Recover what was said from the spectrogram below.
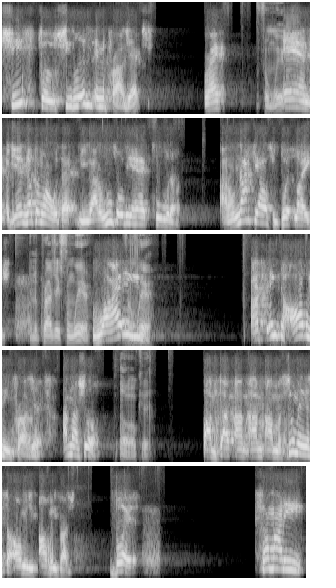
she's so she lives in the projects, right? From where? And again, nothing wrong with that. You got a roof over your head, cool, whatever. I don't knock y'all, but like, And the projects from where? why? From where? I think the Albany project. I'm not sure. Oh, okay. I'm I'm I'm, I'm assuming it's the Albany Albany project, but somebody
